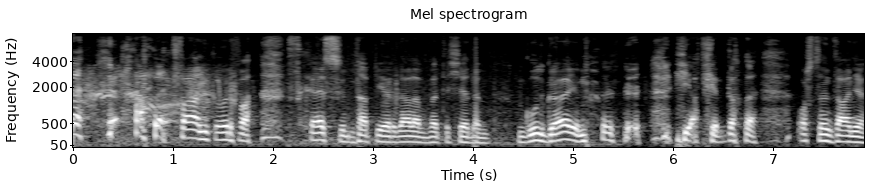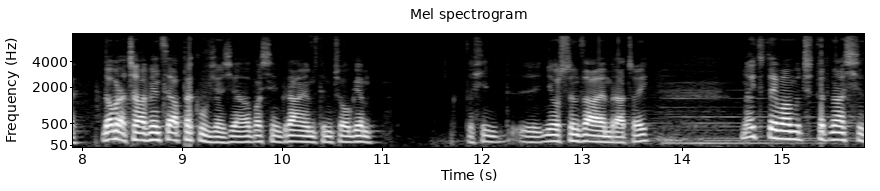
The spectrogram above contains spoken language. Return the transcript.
ale fan, kurwa. Z Heszym napierdala w BT7. Good game. ja pierdolę. Oszczędzanie. Dobra, trzeba więcej apeków wziąć. Ja właśnie grałem tym czołgiem. To się y, nie oszczędzałem raczej. No i tutaj mamy 14,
